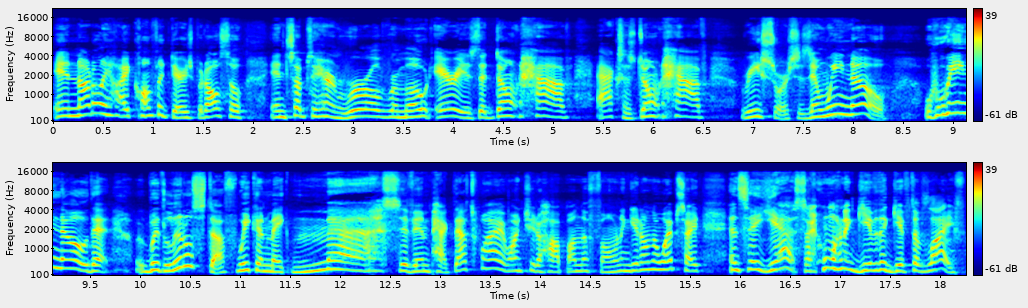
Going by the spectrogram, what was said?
in not only high conflict areas, but also in sub Saharan rural, remote areas that don't have access, don't have resources. And we know we know that with little stuff, we can make massive impact. That's why I want you to hop on the phone and get on the website and say, Yes, I want to give the gift of life.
